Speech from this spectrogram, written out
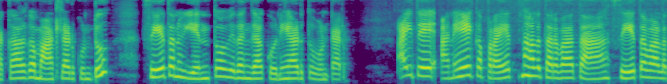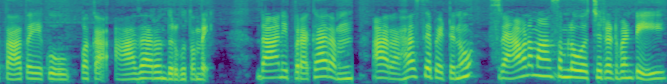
రకాలుగా మాట్లాడుకుంటూ సీతను ఎంతో విధంగా కొనియాడుతూ ఉంటారు. అయితే అనేక ప్రయత్నాల తర్వాత సీత వాళ్ళ తాతయ్యకు ఒక ఆధారం దొరుకుతుంది. దాని ప్రకారం ఆ రహస్య పెట్టెను శ్రావణ మాసంలో వచ్చేటటువంటి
